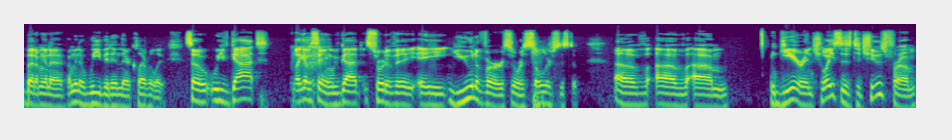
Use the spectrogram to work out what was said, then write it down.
but I'm gonna I'm gonna weave it in there cleverly. So we've got, like I was saying, we've got sort of a, a universe or a solar system of of um, gear and choices to choose from.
